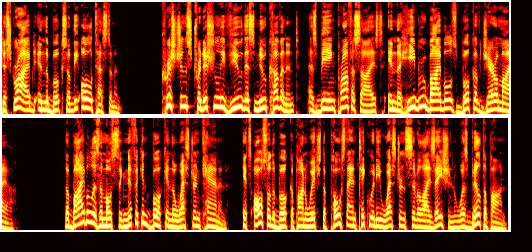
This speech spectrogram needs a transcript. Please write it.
described in the books of the Old Testament. Christians traditionally view this new covenant as being prophesied in the Hebrew Bible's book of Jeremiah. The Bible is the most significant book in the Western canon. It's also the book upon which the post antiquity Western civilization was built upon.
